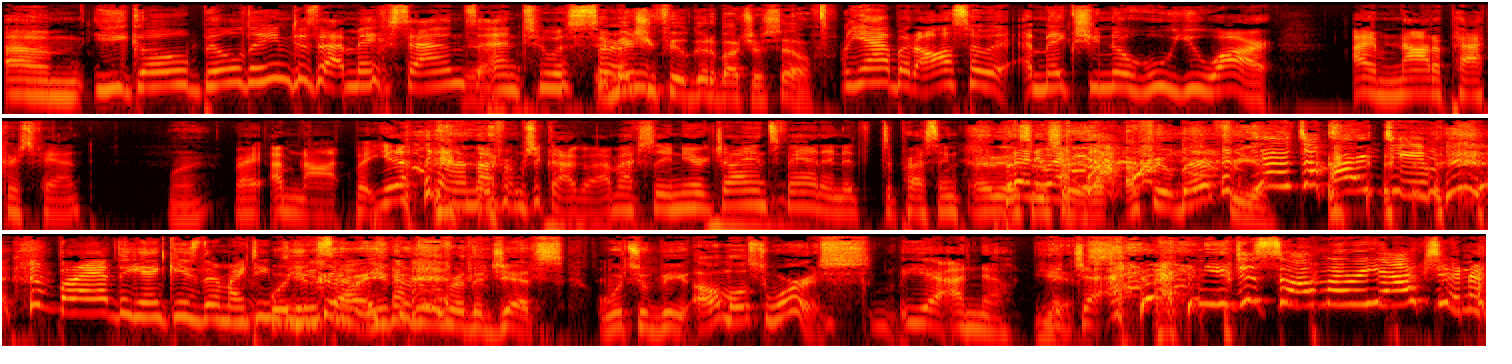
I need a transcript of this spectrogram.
um, ego building. Does that make sense? And to a certain, It makes you feel good about yourself. Yeah, but also it makes you know who you are. I am not a Packers fan. Right. Right, I'm not, but you know, I'm not from Chicago. I'm actually a New York Giants fan, and it's depressing. I, but that's anyway, say, I- feel bad for you. it's a hard team, but I have the Yankees. They're my team Well, too. you could so you could root for the Jets, which would be almost worse. yeah, I know. The Yes. Jets- you just saw my reaction. Right?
